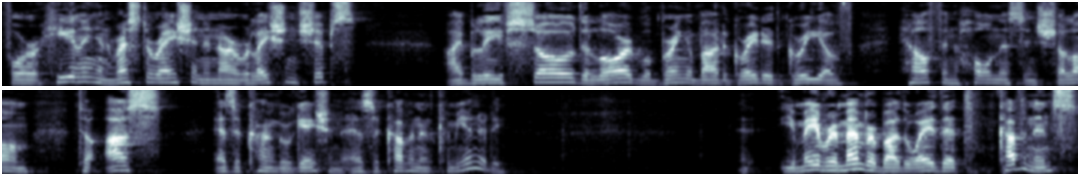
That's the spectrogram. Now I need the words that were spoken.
for healing and restoration in our relationships, I believe so the Lord will bring about a greater degree of health and wholeness and shalom to us as a congregation, as a covenant community. You may remember, by the way, that covenants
